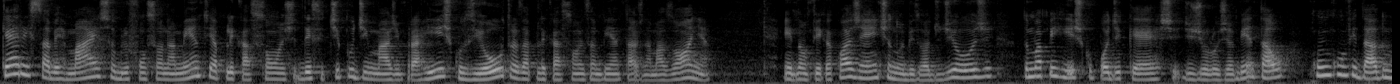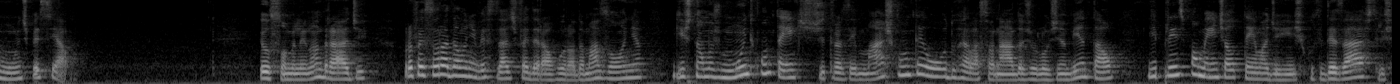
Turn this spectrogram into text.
Queres saber mais sobre o funcionamento e aplicações desse tipo de imagem para riscos e outras aplicações ambientais na Amazônia? Então fica com a gente no episódio de hoje do Map Risco Podcast de Geologia Ambiental com um convidado muito especial. Eu sou Milena Andrade, professora da Universidade Federal Rural da Amazônia e estamos muito contentes de trazer mais conteúdo relacionado à geologia ambiental e principalmente ao tema de riscos e desastres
